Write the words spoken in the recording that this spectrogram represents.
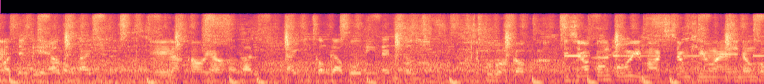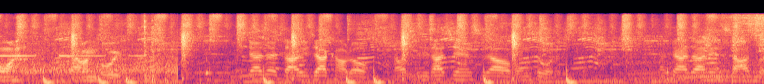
你发现你会晓讲台语，诶，人靠腰，感觉你台语讲了无认真做。我一句无讲啊。其实我讲国语嘛，一种腔的，拢讲我台湾国语。我们现在在杂鱼家烤肉，然后其实他现在是要工作的，他现在在那边洒水。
